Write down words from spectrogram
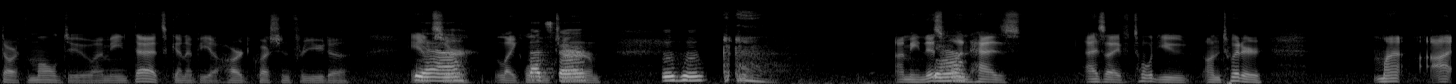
Darth Maul do? I mean, that's gonna be a hard question for you to answer, yeah, like long term. Fair Mm-hmm. I mean, this yeah. one has, as I've told you on Twitter, my I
